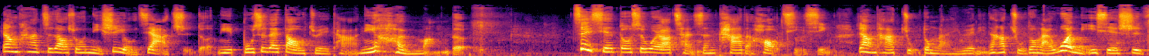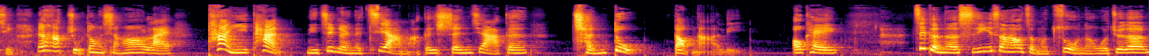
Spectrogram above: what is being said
让他知道说你是有价值的，你不是在倒追他，你很忙的。这些都是为了产生他的好奇心，让他主动来约你，让他主动来问你一些事情，让他主动想要来探一探你这个人的价码、跟身价、跟程度到哪里。OK，这个呢，实际上要怎么做呢？我觉得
